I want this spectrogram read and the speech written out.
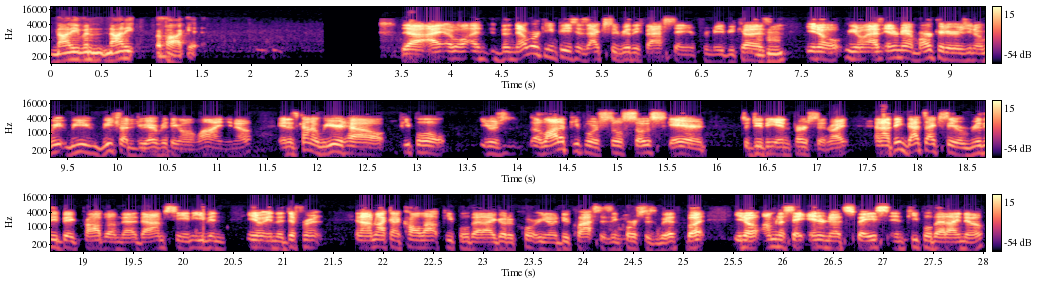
Not even not even a pocket. Yeah, I well, I, the networking piece is actually really fascinating for me because mm-hmm. you know, you know, as internet marketers, you know, we we we try to do everything online, you know, and it's kind of weird how people you're a lot of people are still so scared to do the in person, right? And I think that's actually a really big problem that, that I'm seeing even, you know, in the different, and I'm not going to call out people that I go to court, you know, do classes and courses with, but, you know, I'm going to say internet space and people that I know,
